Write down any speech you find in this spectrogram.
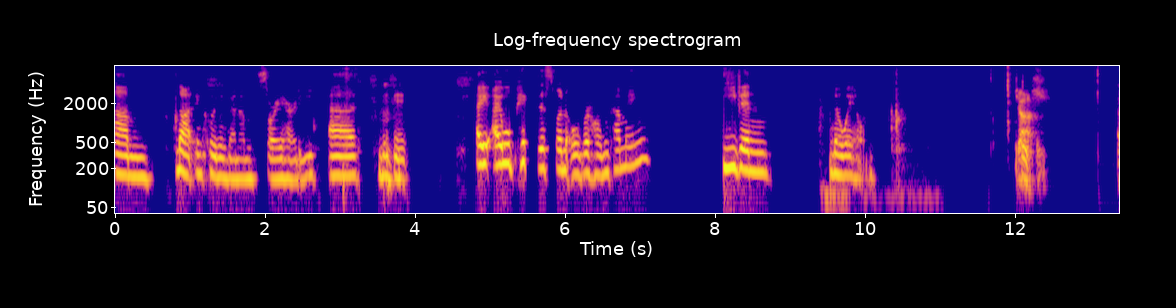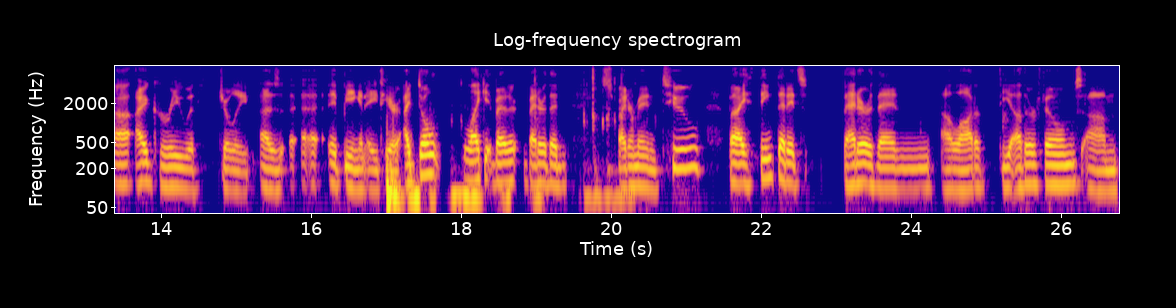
um, not including Venom. Sorry, Hardy. Uh, I, I will pick this one over Homecoming, even No Way Home. Josh. Uh, I agree with Jolie as uh, uh, it being an A tier. I don't like it better better than Spider-Man 2, but I think that it's better than a lot of the other films, um,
